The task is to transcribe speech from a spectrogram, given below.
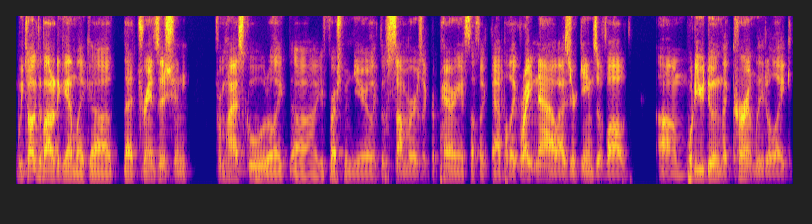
we talked about it again, like uh, that transition from high school to like uh your freshman year, like those summers, like preparing and stuff like that. But like right now, as your games evolved, um, what are you doing like currently to like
